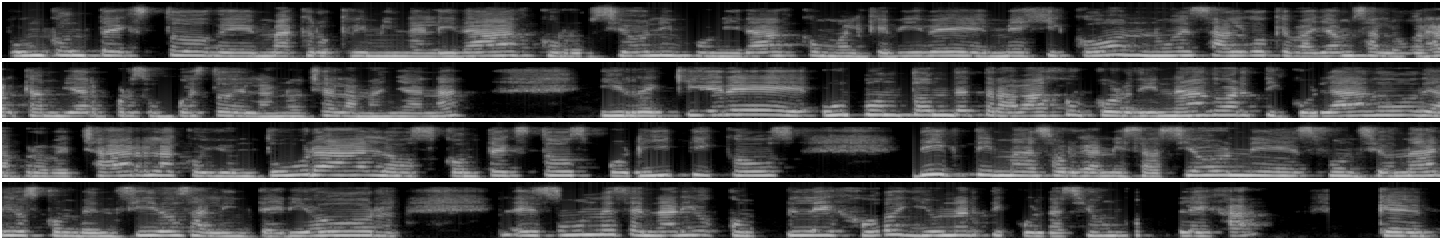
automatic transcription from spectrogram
un contexto de macrocriminalidad, corrupción, impunidad como el que vive México, no es algo que vayamos a lograr cambiar, por supuesto, de la noche a la mañana y requiere un montón de trabajo coordinado, articulado, de aprovechar la coyuntura, los contextos políticos, víctimas, organizaciones, funcionarios convencidos al interior. Es un escenario complejo y una articulación compleja que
